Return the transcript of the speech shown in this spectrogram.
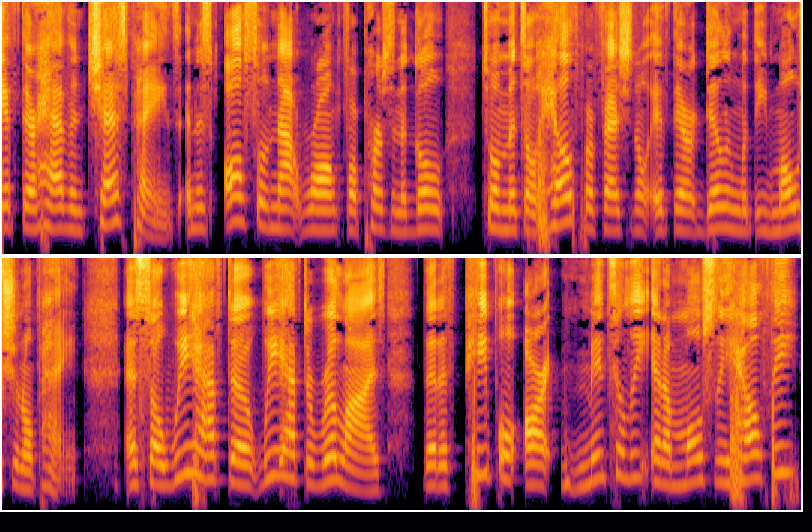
if they're having chest pains. And it's also not wrong for a person to go to a mental health professional if they're dealing with emotional pain. And so we have to we have to realize that if people are mentally and emotionally healthy,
